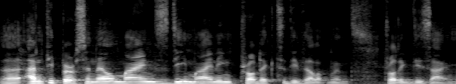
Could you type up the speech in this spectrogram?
Uh, anti-personnel mines demining product development, product design.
